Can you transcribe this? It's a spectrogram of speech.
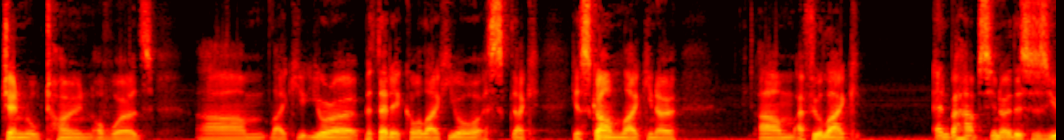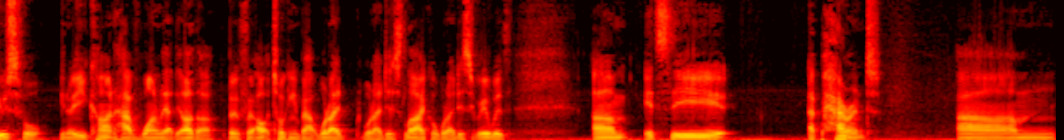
general tone of words. Um, like you, are a pathetic or like you're a, like you're scum like you know um, i feel like and perhaps you know this is useful. You know you can't have one without the other. But if we're talking about what i what i dislike or what i disagree with um, it's the apparent um,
